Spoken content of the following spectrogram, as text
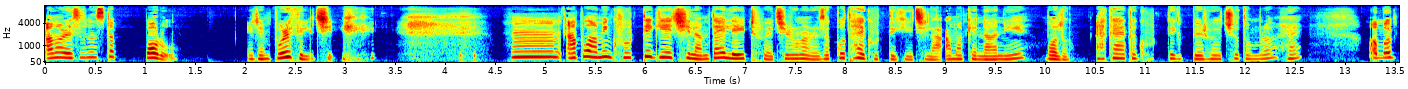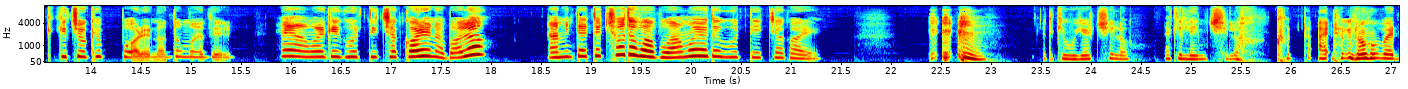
আমার এসএমএসটা পড়ো। এটা আমি পড়ে ফেলেছি। হুম, আপু আমি ঘুরতে গিয়েছিলাম, তাই লেট হয়েছে। রোনা রোজা, কোথায় ঘুরতে গিয়েছিলা? আমাকে না নিয়ে? বলো। একা একা ঘুরতে বের হয়েছো তোমরা? হ্যাঁ? আমাকে কি চোখে পড়ে না তোমাদের? হ্যাঁ আমার কি ঘুরতে ইচ্ছা করে না, বলো। আমি তো একটা ছোট বাবু, আমারও তো ঘুরতে ইচ্ছা করে। এটা কি উইয়ার্ড ছিল? নাকি লেম ছিল? কোনটা আই ডোন্ট নো বাট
